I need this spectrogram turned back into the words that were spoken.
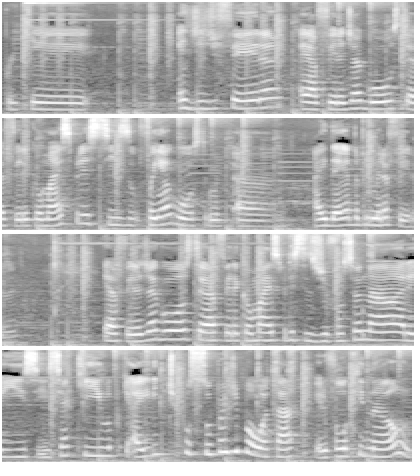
porque é dia de feira, é a feira de agosto, é a feira que eu mais preciso. Foi em agosto a a ideia da primeira feira, né? É a feira de agosto, é a feira que eu mais preciso de funcionário, isso, isso e aquilo. Porque aí ele, tipo, super de boa, tá? Ele falou que não,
